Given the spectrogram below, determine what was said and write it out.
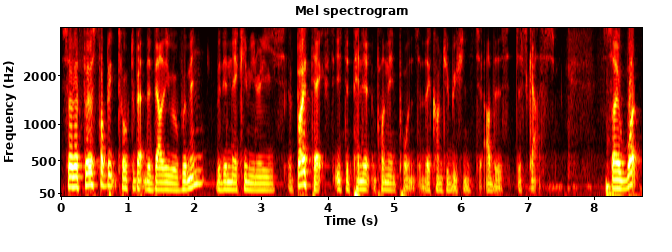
So the first topic talked about the value of women within their communities of both texts is dependent upon the importance of their contributions to others discussed. So what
